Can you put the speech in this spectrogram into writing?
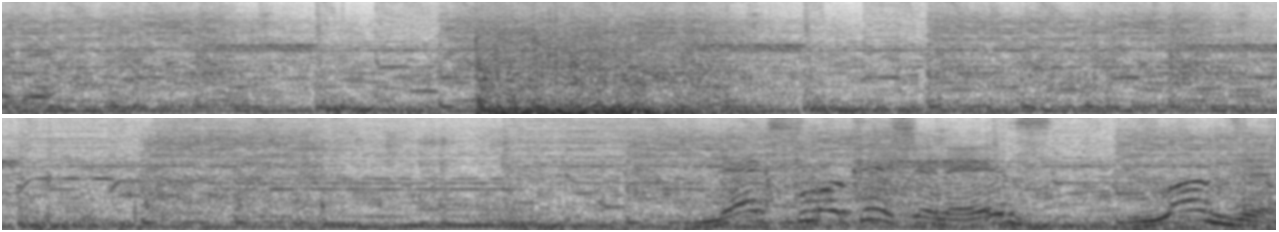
maybe. Next location is London.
